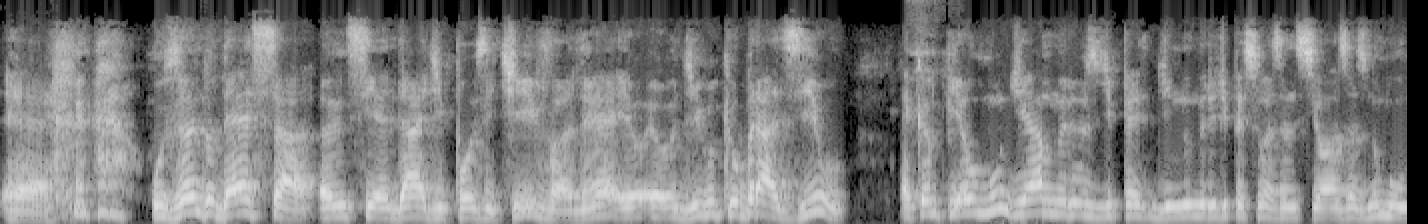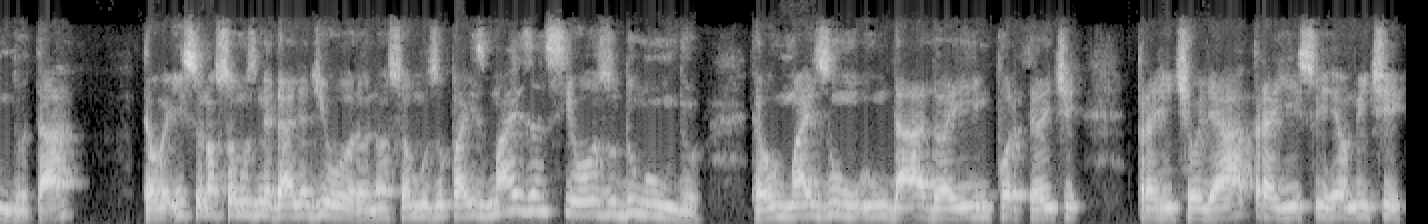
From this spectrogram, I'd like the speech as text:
é, usando dessa ansiedade positiva, né, eu, eu, digo que o Brasil é campeão mundial de, de número de pessoas ansiosas no mundo, tá? Então, isso nós somos medalha de ouro, nós somos o país mais ansioso do mundo. Então, mais um, um dado aí importante para a gente olhar para isso e realmente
